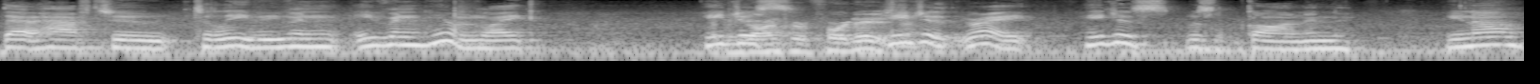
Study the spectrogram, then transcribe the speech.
that have to to leave. Even even him, like he Been just gone for four days He now. just right. He just was gone, and you know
